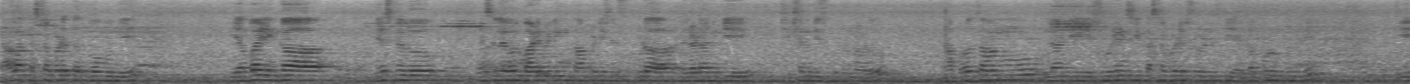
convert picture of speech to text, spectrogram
చాలా కష్టపడే తత్వం ఉంది. ఈ అబ్బాయి ఇంకా national national level body building competitions కూడా వెళ్ళడానికి శిక్షణ తీసుకుంటున్నాడు. నా ప్రోత్సాహము ఇలాంటి స్టూడెంట్స్కి కష్టపడే స్టూడెంట్స్కి ఎల్లప్పుడూ ఉంటుంది. ఈ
